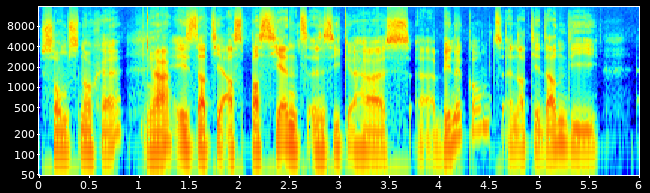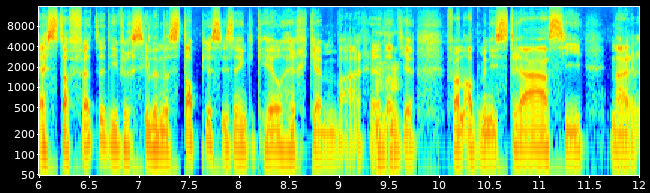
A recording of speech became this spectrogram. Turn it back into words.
soms nog, hè, Ja, is dat je als patiënt een ziekenhuis eh, binnenkomt en dat je dan die estafette, die verschillende stapjes, is denk ik heel herkenbaar. Hè? Dat je van administratie naar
